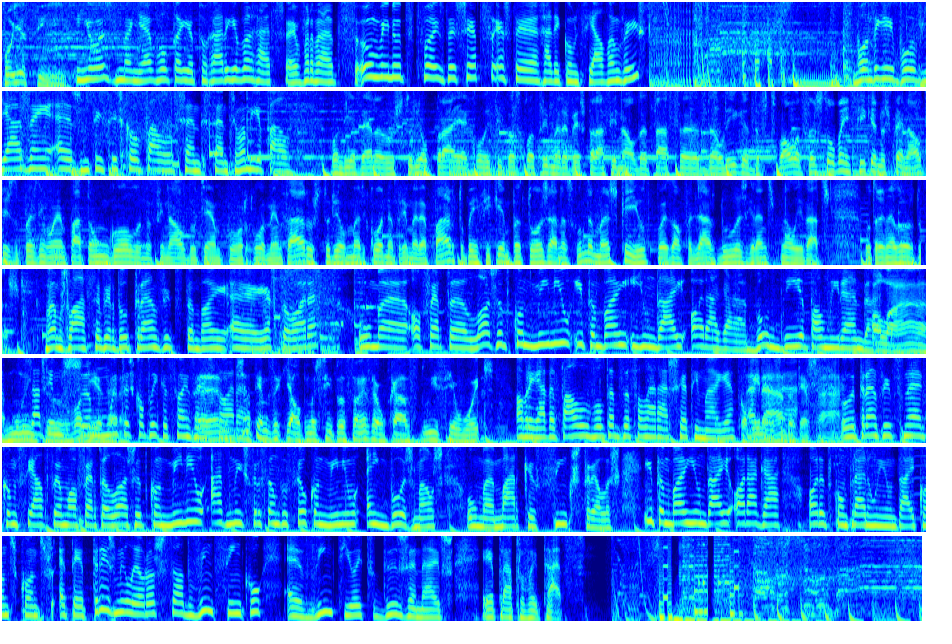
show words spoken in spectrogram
foi assim. E hoje de manhã voltei a torrar e a barrar, é verdade. Um minuto depois das 7, esta é a Rádio Comercial. Vamos a isto? Bom dia e boa viagem. As notícias com o Paulo Alexandre Santos. Bom dia, Paulo. Bom dia, Vera. O Estoril Praia qualificou-se pela primeira vez para a final da Taça da Liga de Futebol. Afastou o Benfica nos penaltis depois de um empate a um golo no final do tempo regulamentar. O Estoril marcou na primeira parte, o Benfica empatou já na segunda, mas caiu depois ao falhar duas grandes penalidades. O treinador do texto. Vamos lá saber do trânsito também a esta hora. Uma oferta loja de condomínio e também Hyundai Hora H. Bom dia, Paulo Miranda. Olá, muito Já temos bom dia, Vera. muitas complicações a esta Ah, hora. Já temos aqui algumas situações, é o caso do IC8. Obrigada, Paulo. Voltamos a falar às sete e meia. Combinado, até já. O trânsito na comercial foi uma oferta loja de condomínio, a administração do seu condomínio em boas mãos, uma marca 5 estrelas. E também Hyundai Hora H, hora de comprar um Hyundai com descontos até 3 mil euros só de 25 a 28 de janeiro. É para aproveitar.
